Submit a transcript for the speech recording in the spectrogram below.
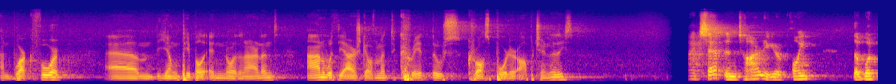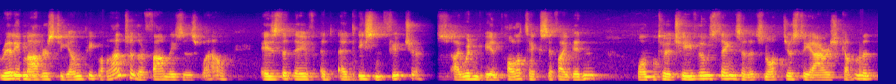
and work for um, the young people in Northern Ireland and with the Irish government to create those cross border opportunities? I accept entirely your point that what really matters to young people and to their families as well is that they've a, a, decent future. I wouldn't be in politics if I didn't want to achieve those things, and it's not just the Irish government.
